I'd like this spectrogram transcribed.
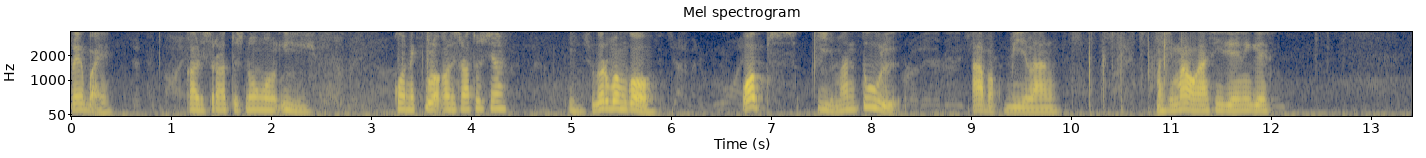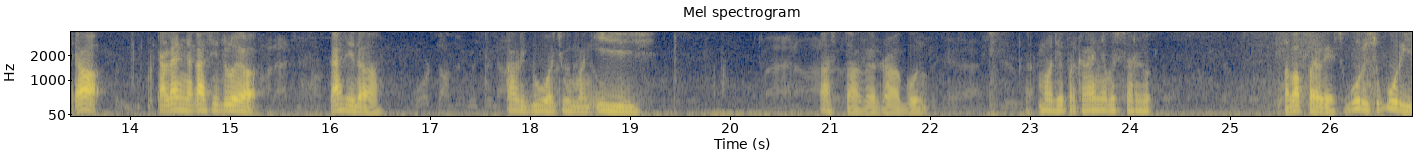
reba ya. Kali 100 nongol. Ih. Connect pula kali 100 nya. Ih, sugar bomb kok. Wops. Ih, mantul. Apa aku bilang? Masih mau ngasih dia nih, guys. Yuk, kalian kasih dulu yuk. Kasih dah kali dua cuman ih astaga dragon. Nggak mau dia perkaliannya besar kok nggak apa-apa ya guys. Syukuri syukuri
